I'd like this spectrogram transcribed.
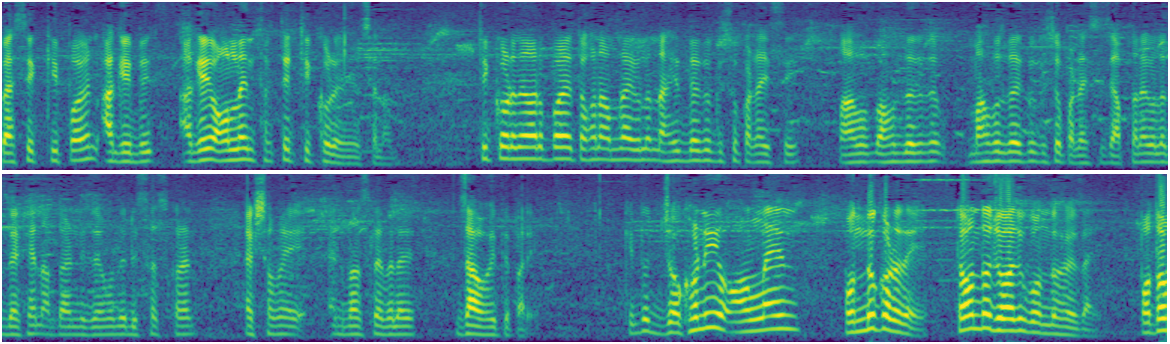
বেসিক কি পয়েন্ট আগে আগে অনলাইন থাকতে ঠিক করে নিয়েছিলাম। ঠিক করে নেওয়ার পরে তখন আমরা এগুলো নাহিদ ভাইকে কিছু পাঠাইছি মাহমুদ মাহমুদ ভাইকে মাহমুদ ভাইকে কিছু পাঠাইছি যে আপনারা এগুলো দেখেন, আপনারা নিজের মধ্যে রিসার্চ করেন, একসময় অ্যাডভান্স লেভেলে যাওয়া হইতে পারে। কিন্তু যখনই অনলাইন বন্ধ করে দেয়, তখন তো যোগাযোগ বন্ধ হয়ে যায়। প্রথম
